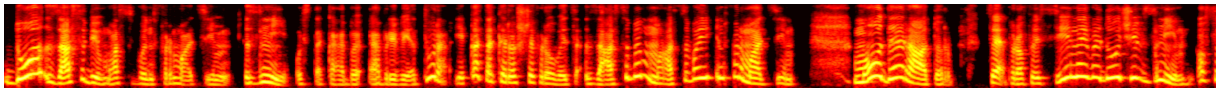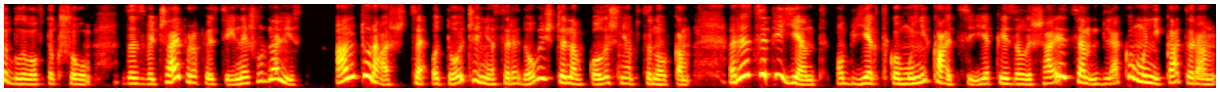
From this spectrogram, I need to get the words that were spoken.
до засобів масової інформації. ЗМІ, ось така абревіатура, яка таки розшифровується засоби масової інформації. Модератор це професійний ведучий в ЗМІ, особливо в ток-шоу, зазвичай професійний журналіст. Антураж це оточення, середовище, навколишня обстановка. Реципієнт об'єкт комунікації, який залишається для комунікатора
